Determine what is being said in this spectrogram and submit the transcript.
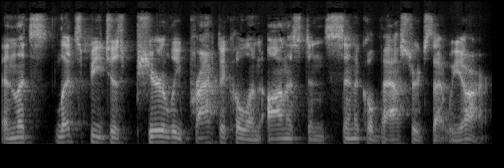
and let's let's be just purely practical and honest and cynical bastards that we are.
